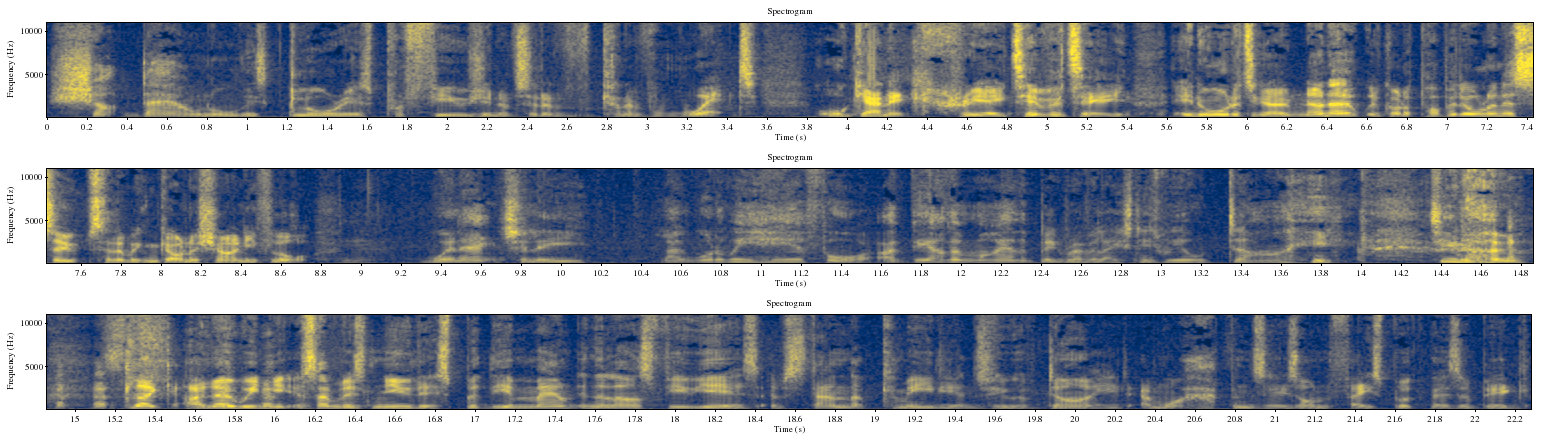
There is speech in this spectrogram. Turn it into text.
shut down all this glorious profusion of sort of kind of wet organic creativity in order to go no no we've got to pop it all in a suit so that we can go on a shiny floor. Mm. When actually like what are we here for? Uh, the other my other big revelation is we all die. Do you know? It's like i know we knew, some of us knew this but the amount in the last few years of stand-up comedians who have died and what happens is on facebook there's a big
